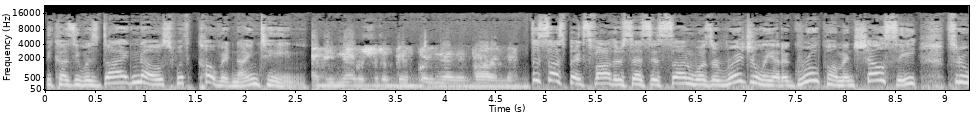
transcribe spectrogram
because he was diagnosed with COVID 19. And he never should have been put in that environment. The suspect's father says his son was originally at a group home in Chelsea through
